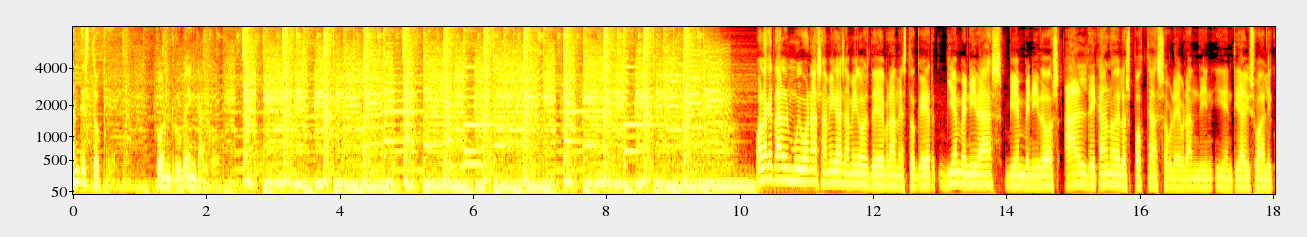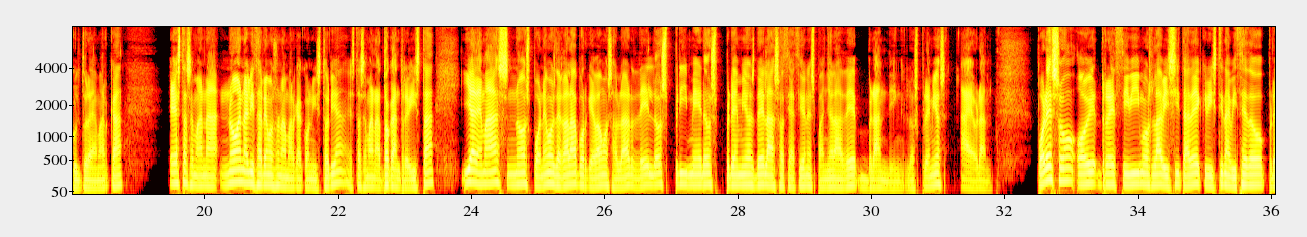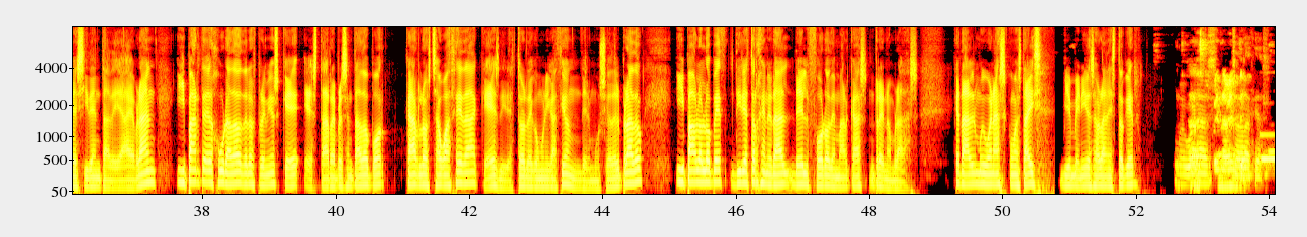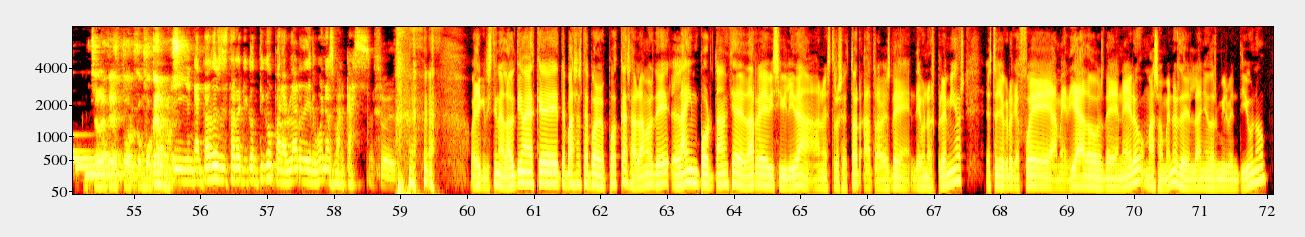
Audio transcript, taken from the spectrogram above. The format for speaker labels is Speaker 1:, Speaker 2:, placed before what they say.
Speaker 1: Brand Stoker con Rubén Galgo. Hola, ¿qué tal? Muy buenas amigas y amigos de Brand Stoker. Bienvenidas, bienvenidos al decano de los podcasts sobre branding, identidad visual y cultura de marca. Esta semana no analizaremos una marca con historia, esta semana toca entrevista y además nos ponemos de gala porque vamos a hablar de los primeros premios de la Asociación Española de Branding, los premios AEBRAND. Por eso, hoy recibimos la visita de Cristina Vicedo, presidenta de AEBRAND y parte del jurado de los premios que está representado por Carlos Chaguaceda, que es director de comunicación del Museo del Prado, y Pablo López, director general del Foro de Marcas Renombradas. ¿Qué tal? Muy buenas, ¿cómo estáis? Bienvenidos a Brand Stoker.
Speaker 2: Muy buenas, muchas gracias.
Speaker 3: Muchas gracias por convocarnos.
Speaker 4: Y encantados de estar aquí contigo para hablar de buenas marcas.
Speaker 2: Eso es.
Speaker 1: Oye, Cristina, la última vez que te pasaste por el podcast hablamos de la importancia de darle visibilidad a nuestro sector a través de, unos premios. Esto yo creo que fue a mediados de enero, más o menos, del año 2021.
